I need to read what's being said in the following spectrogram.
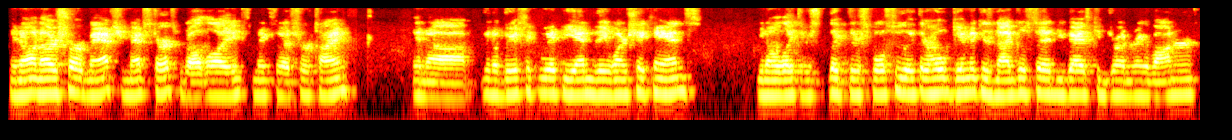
you know, another short match. Match starts with Outlaw Inc. makes it a short time, and uh, you know, basically at the end they want to shake hands. You know, like they're like they're supposed to. Like their whole gimmick, is Nigel said, you guys can join Ring of Honor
